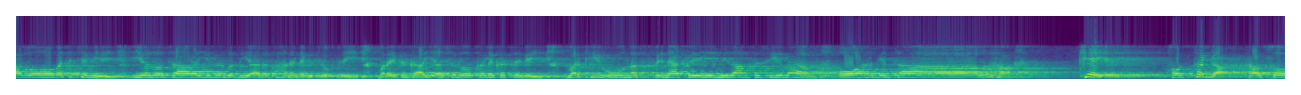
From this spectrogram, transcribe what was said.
ah looga jajabiyey iyadoo taayirada diyaaradahana laga toogtay maraykanka ayaa sidoo kale ka tegay markii uu naafeeyey nidaamka siram oo ah gentaalaha k s hortaga kaasoo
